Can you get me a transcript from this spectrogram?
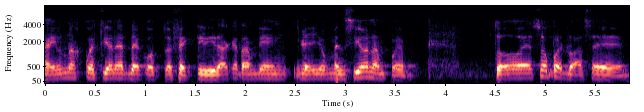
hay unas cuestiones de costo efectividad que también ellos mencionan, pues todo eso pues lo hace,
